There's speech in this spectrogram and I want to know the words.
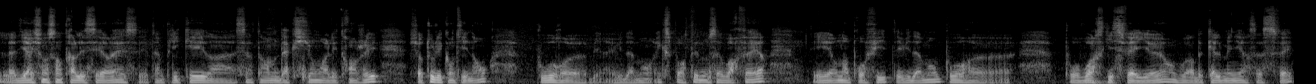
La direction centrale des CRS est impliquée dans un certain nombre d'actions à l'étranger, sur tous les continents, pour euh, bien évidemment exporter nos savoir-faire et on en profite évidemment pour, euh, pour voir ce qui se fait ailleurs, voir de quelle manière ça se fait,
